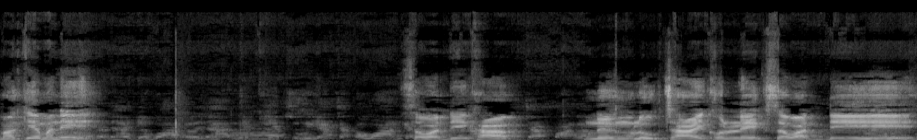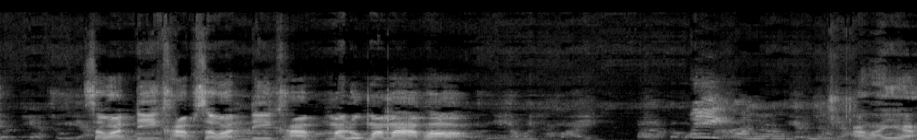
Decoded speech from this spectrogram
มาเกียมานี่ สวัสดีครับหนึ่งลูกชายคนเล็ก สวัสดี สวัสดีครับ สวัสดีครับ มาลูกมามหาพ่อ อะไรอะ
